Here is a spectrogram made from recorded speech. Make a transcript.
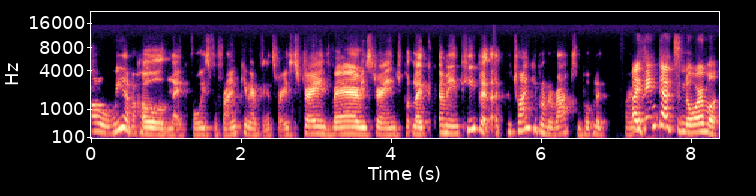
oh, we have a whole like voice for Frankie and everything. It's very strange, very strange. But like, I mean, keep it. Like, we try and keep it under wraps in public. I think that's normal.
